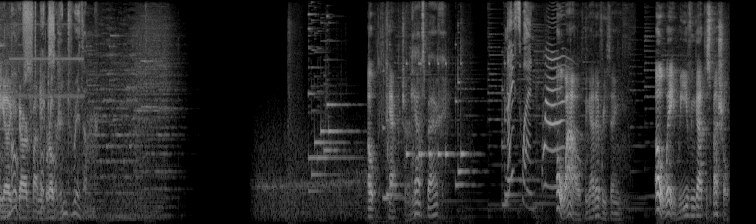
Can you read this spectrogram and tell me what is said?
You go, your guard finally broke. rhythm. Oh, cat returned. Cat's back. Nice one. Oh wow, we got everything. Oh wait, we even got the special.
